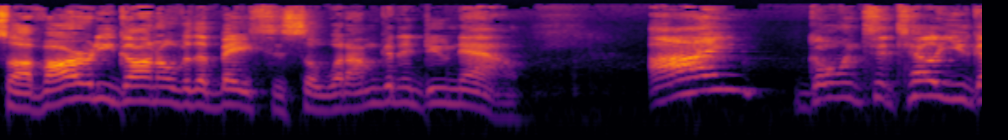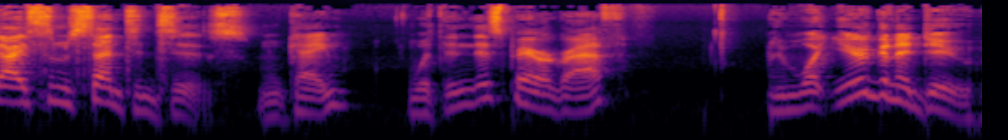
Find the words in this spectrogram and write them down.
So I've already gone over the basis. So what I'm going to do now, I'm going to tell you guys some sentences, okay, within this paragraph. And what you're going to do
